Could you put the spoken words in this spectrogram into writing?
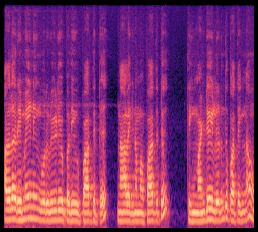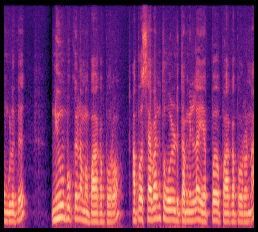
அதில் ரிமைனிங் ஒரு வீடியோ பதிவு பார்த்துட்டு நாளைக்கு நம்ம பார்த்துட்டு திங் மண்டேலேருந்து பார்த்தீங்கன்னா உங்களுக்கு நியூ புக்கை நம்ம பார்க்க போகிறோம் அப்போ செவன்த் ஓல்டு தமிழில் எப்போ பார்க்க போகிறோன்னா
